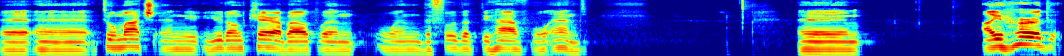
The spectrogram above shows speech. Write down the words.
uh, uh, too much and you, you, don't care about when when the food that you have will end. Um, I heard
